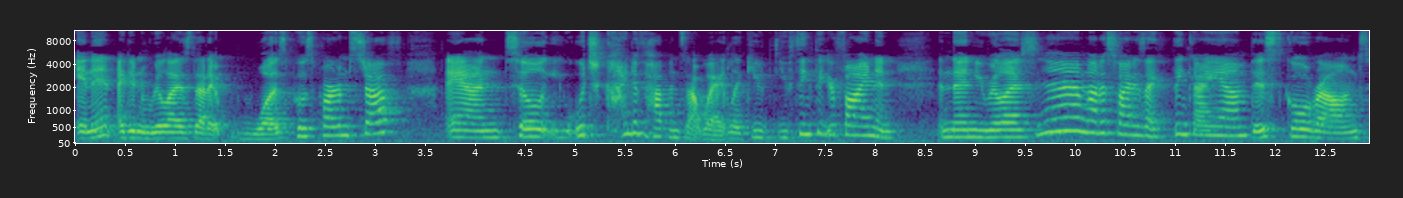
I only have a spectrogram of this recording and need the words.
in it, I didn't realize that it was postpartum stuff until, which kind of happens that way. Like you, you think that you're fine and, and then you realize, eh, I'm not as fine as I think I am. This go around,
